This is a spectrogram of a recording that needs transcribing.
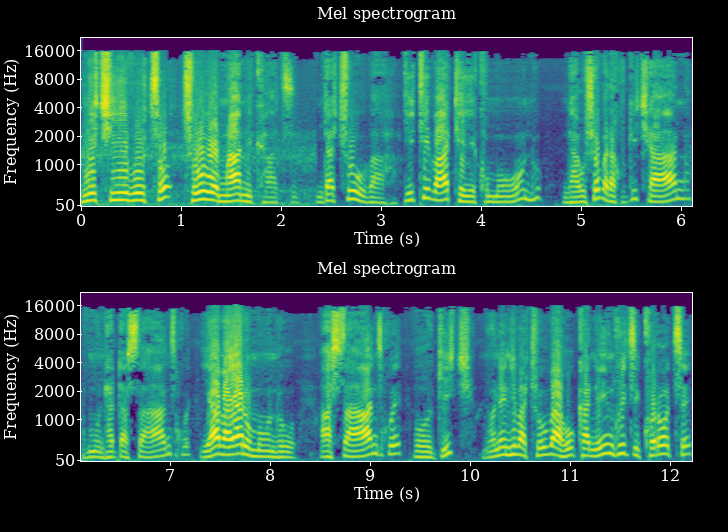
ni cibutso c'uwo mwamikazi ndacubaha giti bateye ku muntu ntawe ushobora kugicana umuntu adasanzwe yaba yari umuntu asanzwe bogica none ntibacubahuka n'inkwi zikorotse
